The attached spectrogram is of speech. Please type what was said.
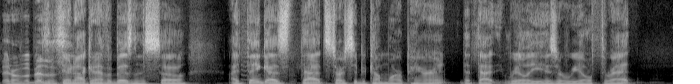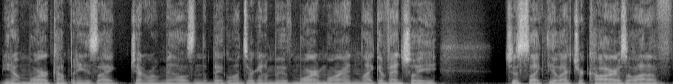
they don't have a business they're not going to have a business so I think as that starts to become more apparent that that really is a real threat, you know, more companies like General Mills and the big ones are going to move more and more, and like eventually, just like the electric cars, a lot of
